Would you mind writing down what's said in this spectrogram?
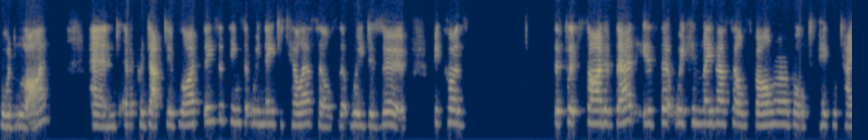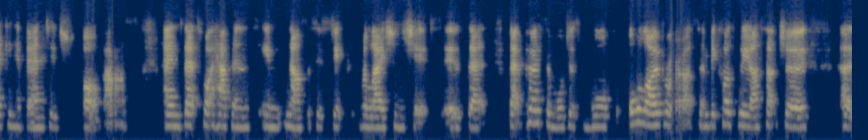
good life and a productive life. These are things that we need to tell ourselves that we deserve because the flip side of that is that we can leave ourselves vulnerable to people taking advantage of us. And that's what happens in narcissistic relationships is that that person will just walk all over us. And because we are such a, a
